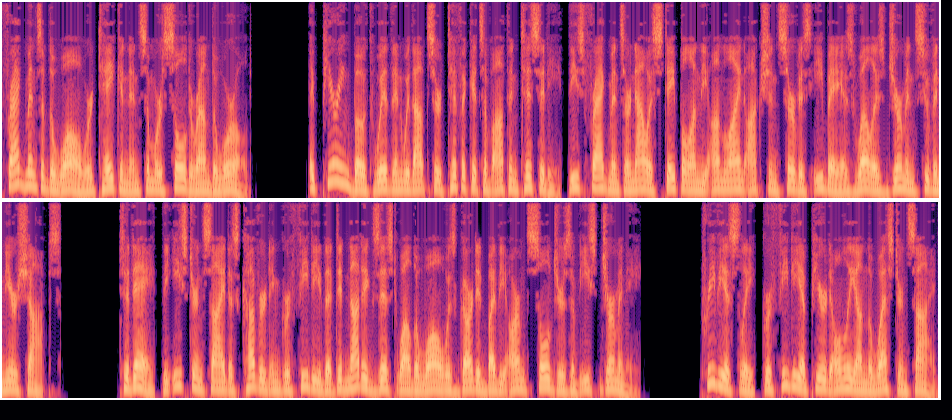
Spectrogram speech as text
Fragments of the wall were taken and some were sold around the world. Appearing both with and without certificates of authenticity, these fragments are now a staple on the online auction service eBay as well as German souvenir shops. Today, the eastern side is covered in graffiti that did not exist while the wall was guarded by the armed soldiers of East Germany. Previously, graffiti appeared only on the western side.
